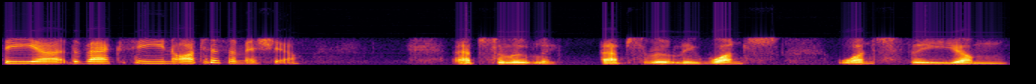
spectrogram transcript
the uh, the vaccine autism issue. Absolutely, absolutely. Once once the um,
